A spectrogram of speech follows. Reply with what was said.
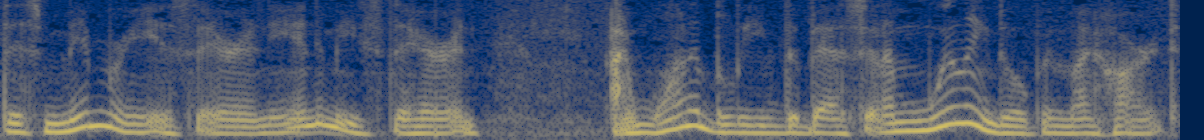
this memory is there, and the enemy's there, and I want to believe the best, and I'm willing to open my heart,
